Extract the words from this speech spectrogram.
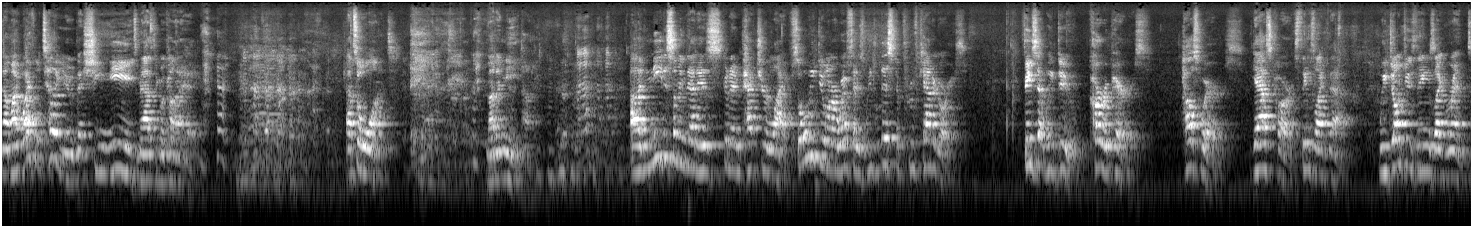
Now, my wife will tell you that she needs Matthew McConaughey. That's a want, not a need, honey. A need is something that is going to impact your life. So what we do on our website is we list approved categories. Things that we do, car repairs, housewares, gas cards, things like that. We don't do things like rent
